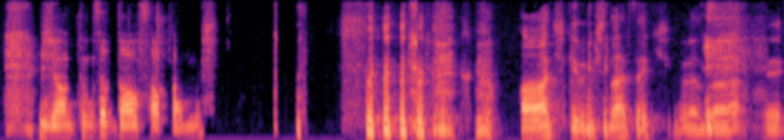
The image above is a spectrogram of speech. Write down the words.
Jantımıza dal saplanmış. Ağaç girmiş dersek biraz daha e,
